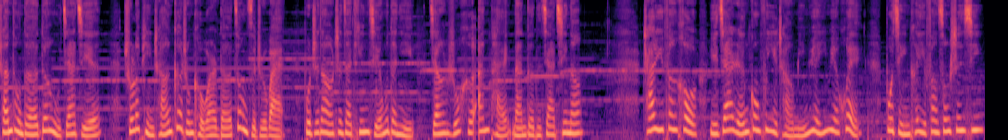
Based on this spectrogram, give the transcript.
传统的端午佳节，除了品尝各种口味的粽子之外，不知道正在听节目的你将如何安排难得的假期呢？茶余饭后与家人共赴一场民乐音乐会，不仅可以放松身心，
